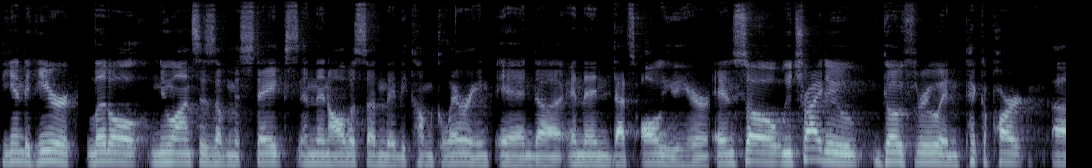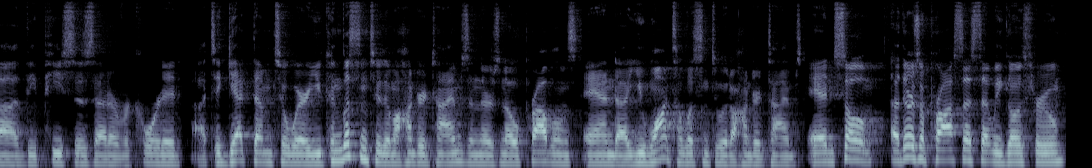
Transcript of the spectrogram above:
begin to hear little nuances of mistakes. And then all of a sudden they become glaring. And, uh, and then that's all you hear. And so we try to go through and pick apart uh, the pieces that are recorded uh, to get them to where you can listen to them a hundred times and there's no problems and uh, you want to listen to it a hundred times. And so uh, there's a process that we go through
